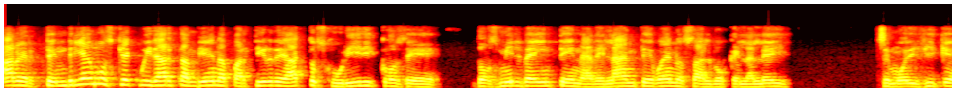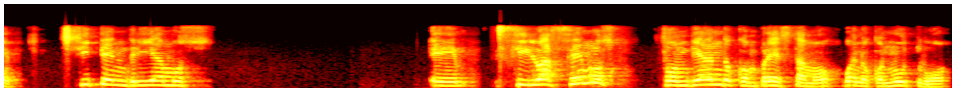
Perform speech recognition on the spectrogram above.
a ver, tendríamos que cuidar también a partir de actos jurídicos de 2020 en adelante, bueno, salvo que la ley se modifique, sí tendríamos, em, si lo hacemos fondeando con préstamo, bueno, con mutuo,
